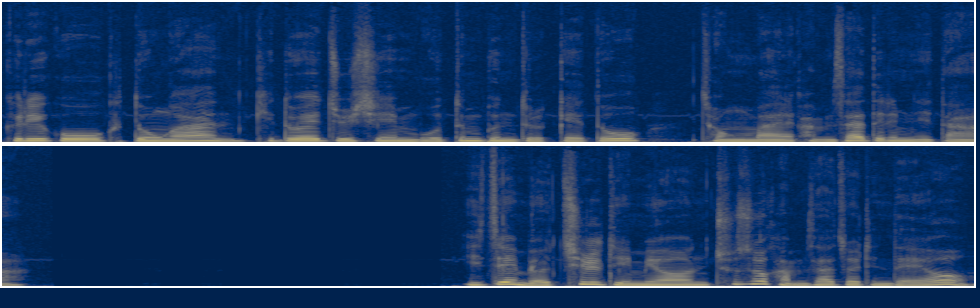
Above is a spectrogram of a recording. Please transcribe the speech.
그리고 그동안 기도해 주신 모든 분들께도 정말 감사드립니다. 이제 며칠 뒤면 추수감사절인데요.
